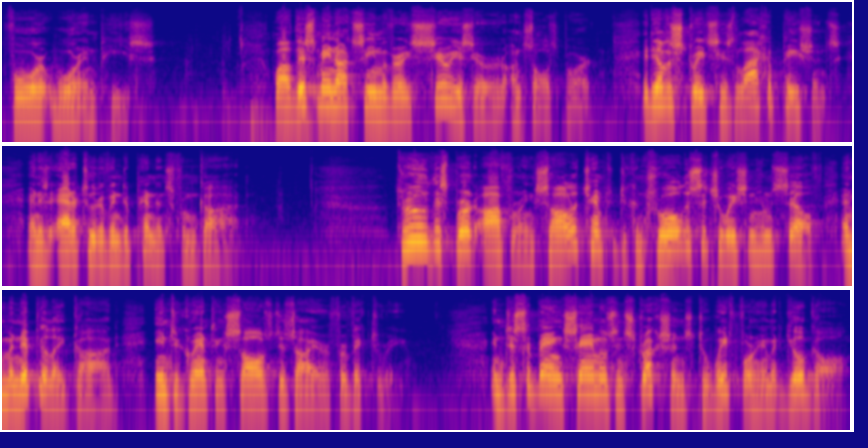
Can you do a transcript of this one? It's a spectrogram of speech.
for war and peace. While this may not seem a very serious error on Saul's part, it illustrates his lack of patience and his attitude of independence from God. Through this burnt offering, Saul attempted to control the situation himself and manipulate God into granting Saul's desire for victory. In disobeying Samuel's instructions to wait for him at Gilgal,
